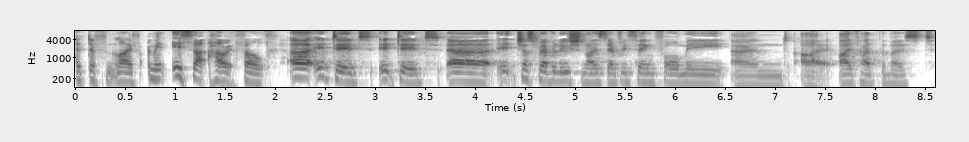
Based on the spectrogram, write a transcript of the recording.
a different life. I mean, is that how it felt? Uh, it did. It did. Uh, it just revolutionized everything for me, and I I've had the most.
